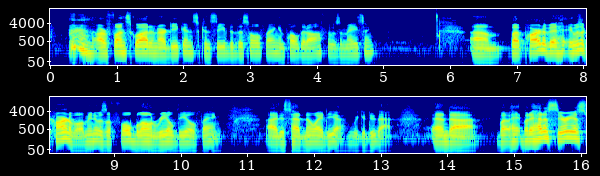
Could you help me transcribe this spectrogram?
our fun squad and our deacons conceived of this whole thing and pulled it off. It was amazing. Um, but part of it, it was a carnival. I mean, it was a full blown, real deal thing. I just had no idea we could do that. And, uh, but, but it had a serious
